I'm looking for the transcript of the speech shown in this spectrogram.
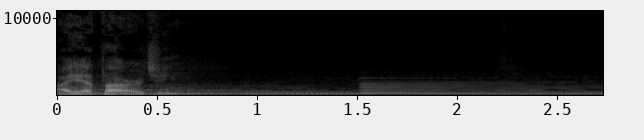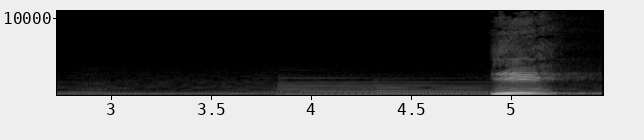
Aí é tarde, hein? E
